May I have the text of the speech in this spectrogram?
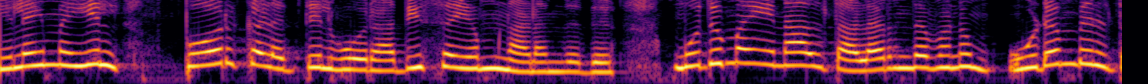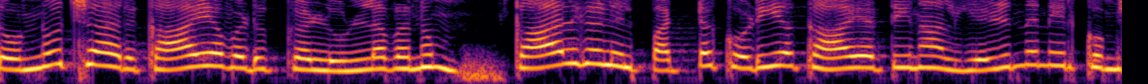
நிலைமையில் போர்க்களத்தில் ஓர் அதிசயம் நடந்தது. முதுமையினால் தளர்ந்தவனும் உடம்பில் தொன்னூற்றாறு காயவடுக்கள் உள்ளவனும் கால்களில் பட்ட கொடிய காயத்தினால் எழுந்து நிற்கும்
